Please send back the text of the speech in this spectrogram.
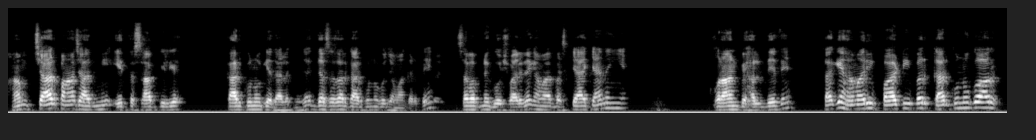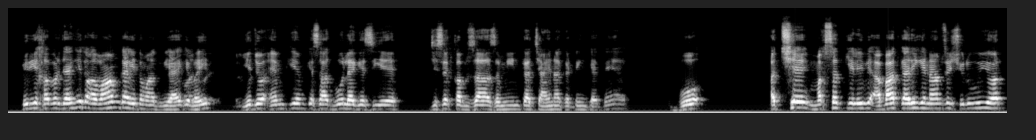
हम चार पाँच आदमी एहतसाब के लिए कारकुनों की अदालत में जाए। दस हज़ार कारकुनों को जमा करते हैं सब अपने गोशवारे दें कि हमारे पास क्या है क्या नहीं है। कुरान पे हल देते हैं ताकि हमारी पार्टी पर कारकुनों को और फिर ये खबर जाएगी तो आवाम का अतमाद भी आए कि भाई ये जो एम के एम के साथ वो लेगेसी है जिसे कब्जा ज़मीन का चाइना कटिंग कहते हैं वो अच्छे मकसद के लिए भी आबादकारी के नाम से शुरू हुई और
